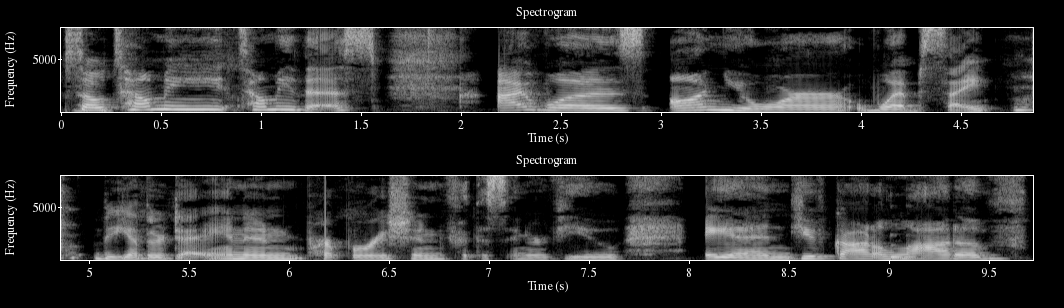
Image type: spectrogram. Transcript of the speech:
so tell me tell me this. I was on your website the other day and in preparation for this interview and you've got a mm-hmm. lot of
